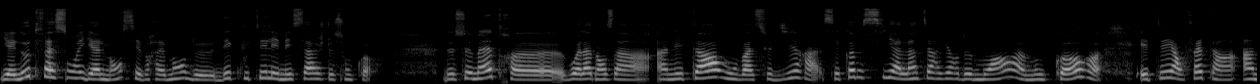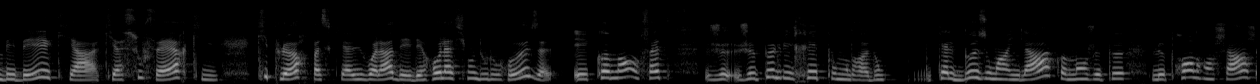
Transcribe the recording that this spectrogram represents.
Il y a une autre façon également, c'est vraiment d'écouter les messages de son corps de se mettre euh, voilà dans un, état où on va se dire c'est comme si à l'intérieur de moi mon corps était en fait un, bébé qui a, qui a souffert qui, qui pleure parce qu'il y a eu voilà des, relations douloureuses. Et comment en fait je, je peux lui répondre? Donc quel besoin il a, comment je peux le prendre en charge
